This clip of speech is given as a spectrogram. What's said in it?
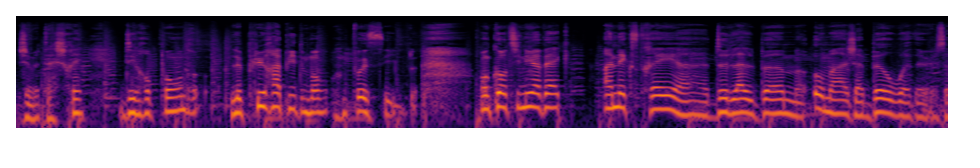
Je me tâcherai d'y répondre le plus rapidement possible. On continue avec un extrait euh, de l'album Hommage à Bill Withers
